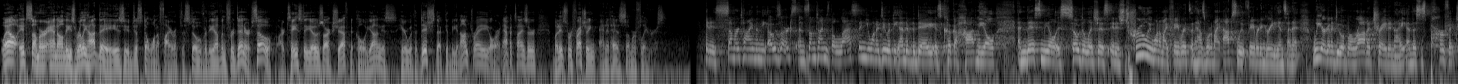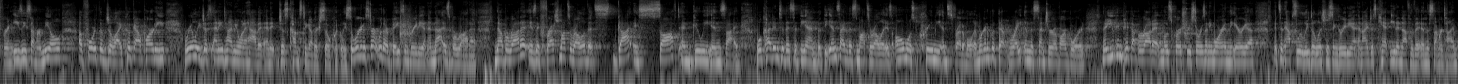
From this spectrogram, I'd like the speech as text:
Well, it's summer, and on these really hot days, you just don't want to fire up the stove or the oven for dinner. So, our Taste of the Ozark chef, Nicole Young, is here with a dish that could be an entree or an appetizer, but it's refreshing and it has summer flavors. It is summertime in the Ozarks, and sometimes the last thing you want to do at the end of the day is cook a hot meal. And this meal is so delicious. It is truly one of my favorites and has one of my absolute favorite ingredients in it. We are going to do a burrata tray tonight, and this is perfect for an easy summer meal, a 4th of July cookout party, really just anytime you want to have it, and it just comes together so quickly. So we're going to start with our base ingredient, and that is burrata. Now, burrata is a fresh mozzarella that's got a soft and gooey inside. We'll cut into this at the end, but the inside of this mozzarella is almost creamy and spreadable, and we're gonna put that right in the center of our board. Now you can pick up burrata at most grocery stores anymore in the area. It's an absolutely delicious ingredient, and I just can't eat enough of it in the summertime.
